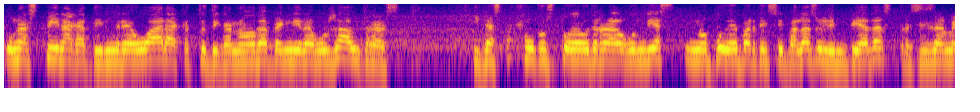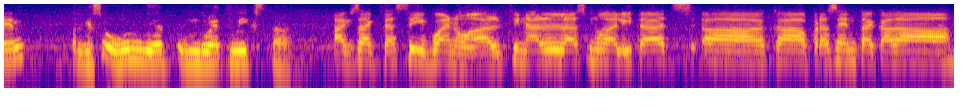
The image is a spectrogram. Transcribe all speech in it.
una espina que tindreu ara, que tot i que no depengui de vosaltres, i que esperem que us podeu treure algun dia, no poder participar a les Olimpiades precisament perquè sou un duet, un duet mixta. Exacte, sí. Bueno, al final les modalitats eh, que presenta cada,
